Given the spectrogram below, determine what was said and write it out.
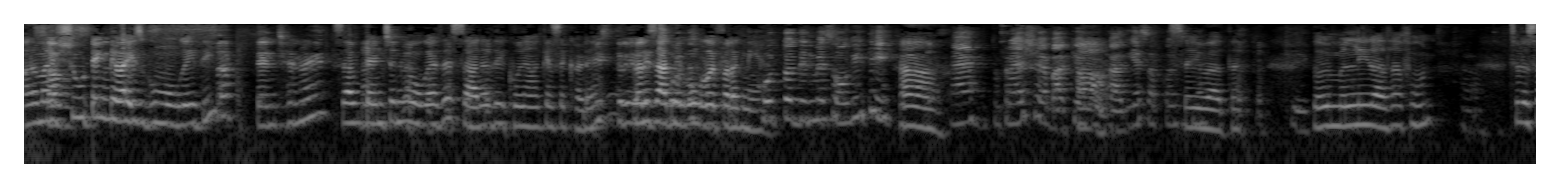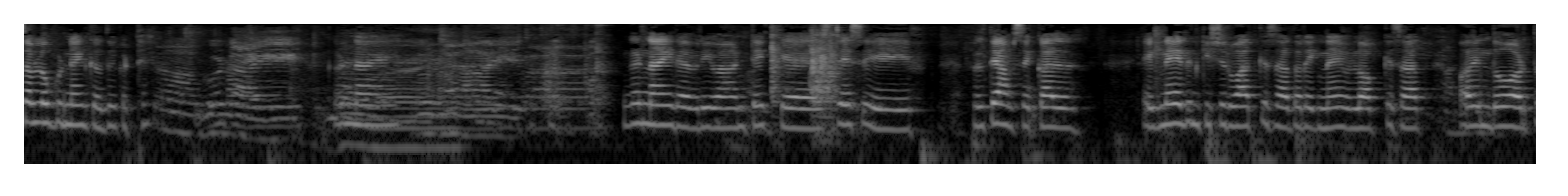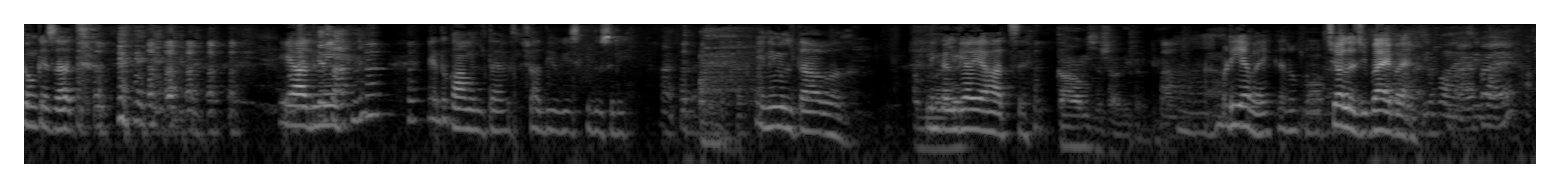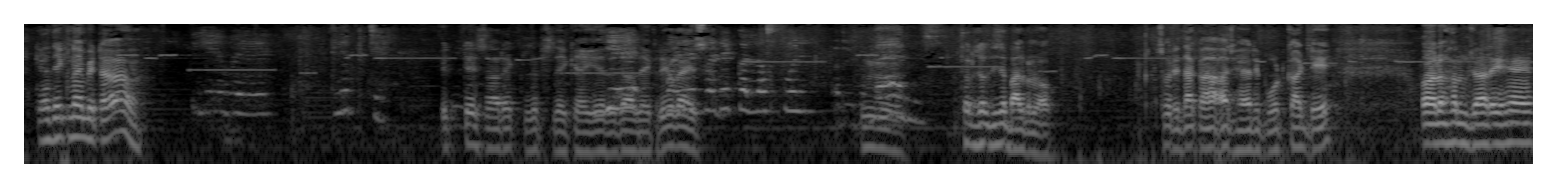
और हमारी शूटिंग डिवाइस गुम हो गई थी। सब टेंशन में? सब टेंशन में हो गए थे। सारे देखो यहाँ कैसे खड़े हैं। कल इस आदमी को कोई फ़र्क नहीं है। खुद तो दिन में सो गई थी। हाँ। हैं? तो फ्रेश है बाकी को उठा दिया सबको सही बात है। तो अभी मिल नहीं रहा था फ़ोन चलो सब लोग गुड नाइट कर दो इकट्ठे। Good night good night good night everyone take care stay safe मिलते हैं आपसे कल एक नए दिन की शुरुआत के साथ और एक नए व्लॉग के साथ और इन दो औरतों के साथ। ये आदमी ये तो कहाँ मिलता है? शादी होगी इसकी दूसरी। ये नहीं मिलता अब। निकल गया ये हाथ से। काम से शादी कर ली। हाँ, बढ़िया भाई करो। चलो जी बाय बाय क्या देखना है बेटा? इतने सारे क्लिप्स लेके आई है रिजा देख रही हो गाइस बड़े चलो जल्दी से बाल बनवाओ। सो रिदा का आज है रिपोर्ट कार्ड डे और हम जा रहे हैं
